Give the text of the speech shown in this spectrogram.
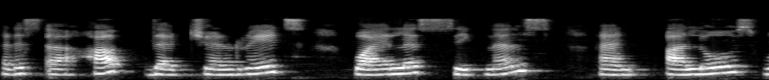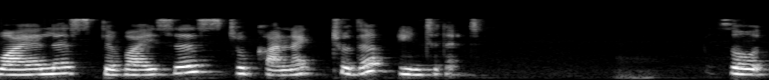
That is a hub that generates wireless signals and allows wireless devices to connect to the internet. So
